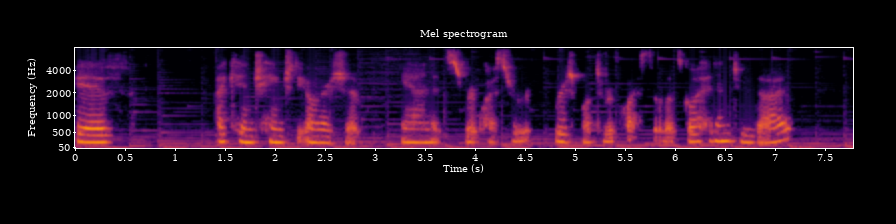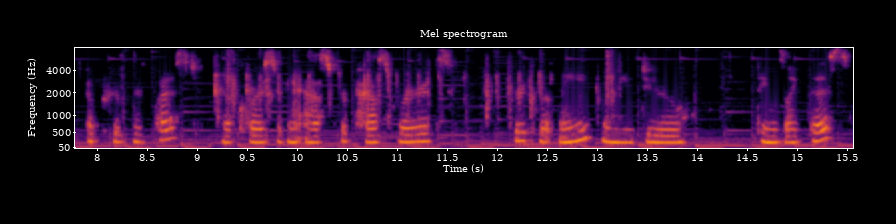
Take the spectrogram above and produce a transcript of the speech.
if I can change the ownership and it's request to respond to request. So let's go ahead and do that. Approve request. And of course, you're going to ask for passwords frequently when you do things like this.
